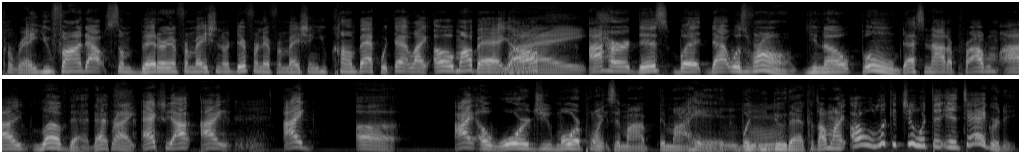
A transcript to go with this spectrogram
Correct. And you find out some better information or different information. You come back with that, like, oh my bad, y'all. Right. I heard this, but that was wrong. You know, boom. That's not a problem. I love that. That's Right. Actually, I I I uh I award you more points in my in my head when you do that because I'm like, oh, look at you with the integrity.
